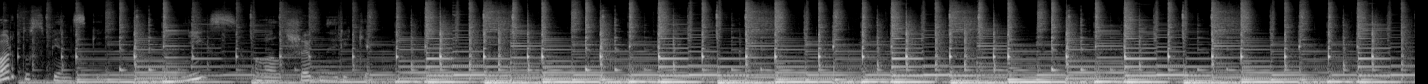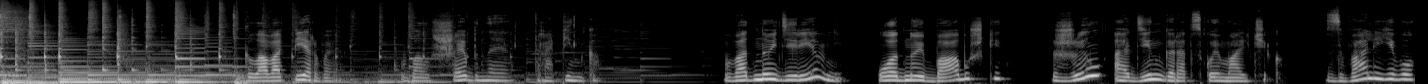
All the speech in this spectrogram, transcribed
Эдуард Успенский. Вниз волшебной реке. Глава первая. Волшебная тропинка. В одной деревне у одной бабушки жил один городской мальчик. Звали его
